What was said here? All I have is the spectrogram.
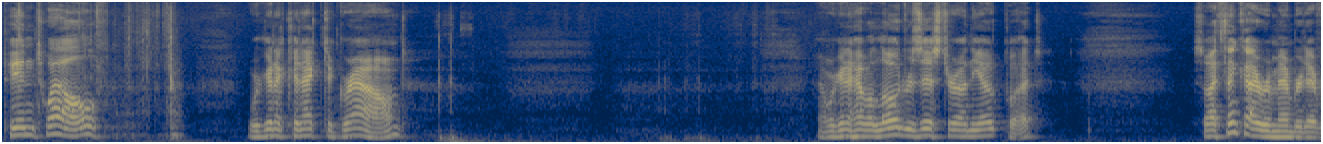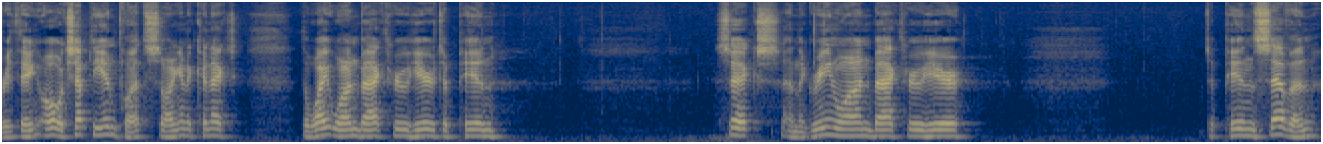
Pin 12 we're going to connect to ground. And we're going to have a load resistor on the output. So I think I remembered everything. Oh, except the inputs. So I'm going to connect the white one back through here to pin 6 and the green one back through here to pin 7.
